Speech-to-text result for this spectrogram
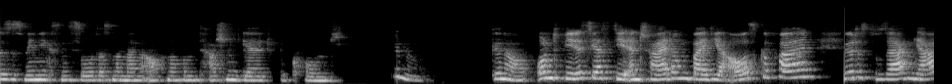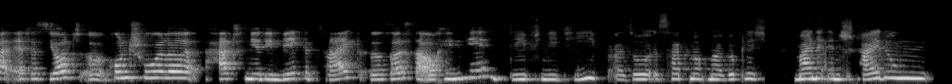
ist es wenigstens so, dass man dann auch noch ein Taschengeld bekommt. Genau. Genau. Und wie ist jetzt die Entscheidung bei dir ausgefallen? Würdest du sagen, ja, FSJ, äh, Grundschule hat mir den Weg gezeigt, äh, soll es da auch hingehen? Definitiv. Also es hat nochmal wirklich meine Entscheidung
